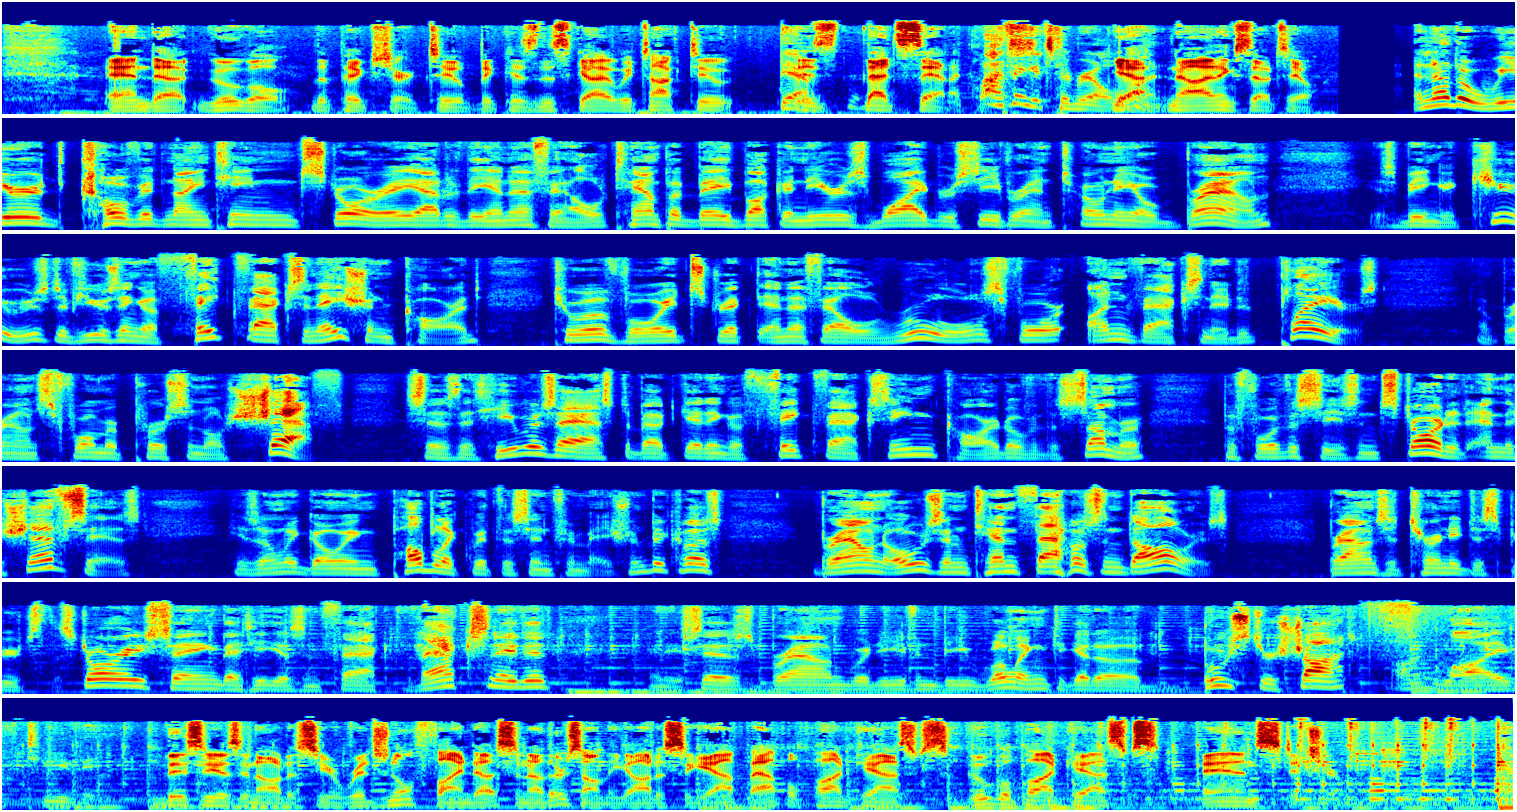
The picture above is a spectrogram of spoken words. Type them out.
and uh, Google the picture too, because this guy we talked to Yeah. is that's Santa Claus. I think it's the real yeah, one. Yeah, no, I think so too. Another weird COVID 19 story out of the NFL Tampa Bay Buccaneers wide receiver Antonio Brown is being accused of using a fake vaccination card to avoid strict NFL rules for unvaccinated players. Now, Brown's former personal chef says that he was asked about getting a fake vaccine card over the summer before the season started. And the chef says he's only going public with this information because Brown owes him $10,000. Brown's attorney disputes the story, saying that he is in fact vaccinated, and he says Brown would even be willing to get a booster shot on live TV. This is an Audacy original. Find us and others on the Audacy app, Apple Podcasts, Google Podcasts, and Stitcher.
